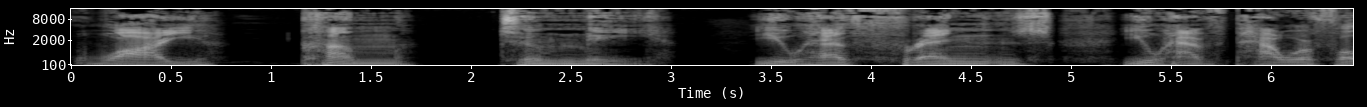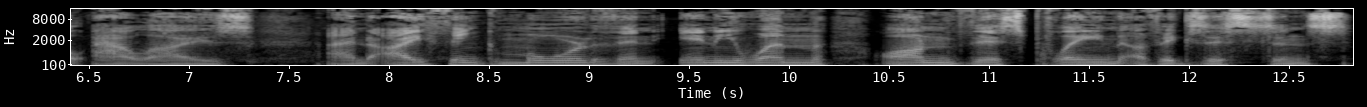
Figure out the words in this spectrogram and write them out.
why come to me? You have friends, you have powerful allies, and I think more than anyone on this plane of existence,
